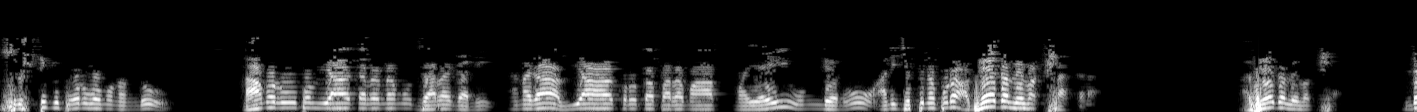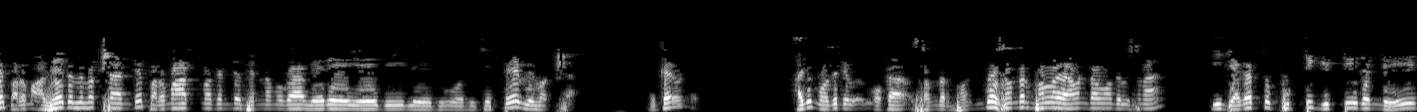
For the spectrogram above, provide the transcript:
సృష్టికి పూర్వమునందు నామరూప వ్యాకరణము జరగని అనగా అవ్యాకృత పరమాత్మయై ఉండెను అని చెప్పినప్పుడు అభేద వివక్ష అక్కడ. అభేద వివక్ష. అంటే పరమ అభేద వివక్ష అంటే పరమాత్మ కంటే భిన్నముగా వేరే ఏదీ లేదు అని చెప్పే వివక్ష. ఓకే? అది మొదటి ఒక సందర్భం. ఇంకో సందర్భంలో ఏమంటామో తెలిసిన? ఈ జగత్తు పుట్టి గిట్టిదండి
